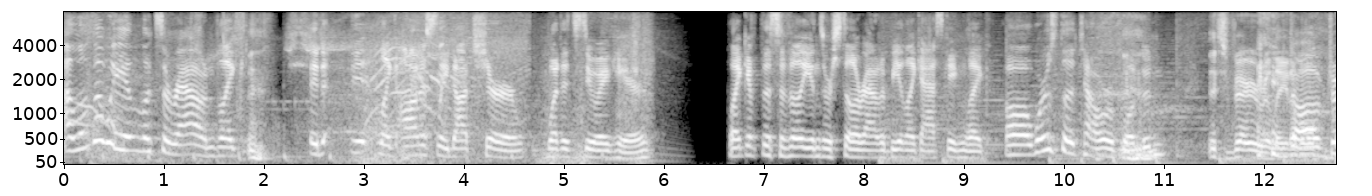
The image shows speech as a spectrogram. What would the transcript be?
I love the way it looks around, like it, it like honestly not sure what it's doing here. Like if the civilians were still around, it'd be like asking, like, "Oh, where's the Tower of London?" It's very relatable. Uh, I'm, ju-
